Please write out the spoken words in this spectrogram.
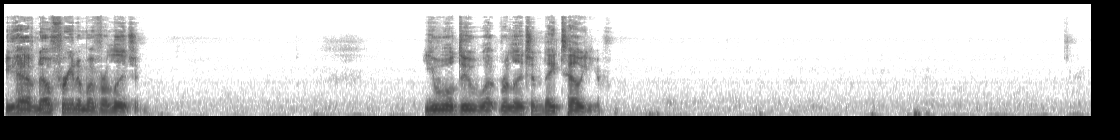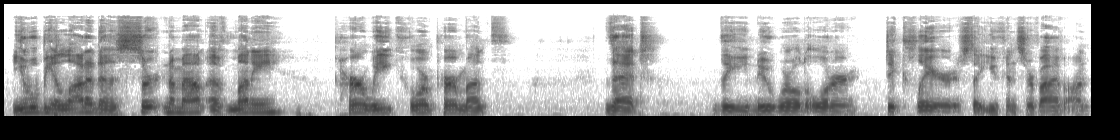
You have no freedom of religion. You will do what religion they tell you. You will be allotted a certain amount of money per week or per month that the New World Order declares that you can survive on.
